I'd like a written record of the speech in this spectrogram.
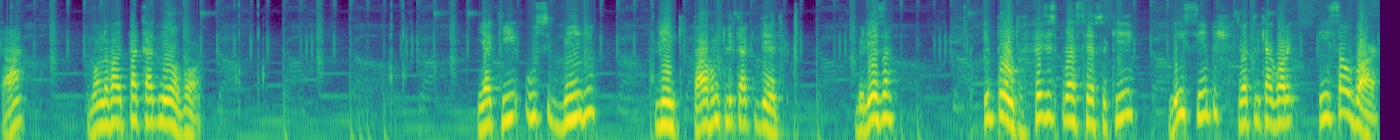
tá? Vamos levar para cá de novo, ó. e aqui o segundo link, tá? Vamos clicar aqui dentro, beleza? E pronto, fez esse processo aqui, bem simples, você vai clicar agora em salvar.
